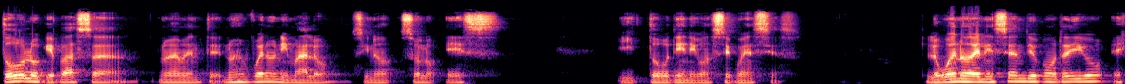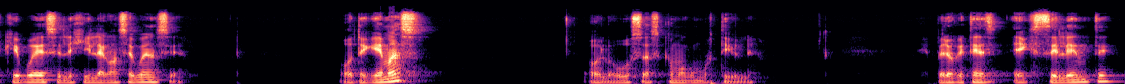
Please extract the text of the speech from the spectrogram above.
todo lo que pasa, nuevamente, no es bueno ni malo, sino solo es. Y todo tiene consecuencias. Lo bueno del incendio, como te digo, es que puedes elegir la consecuencia. O te quemas o lo usas como combustible. Espero que estés excelente,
